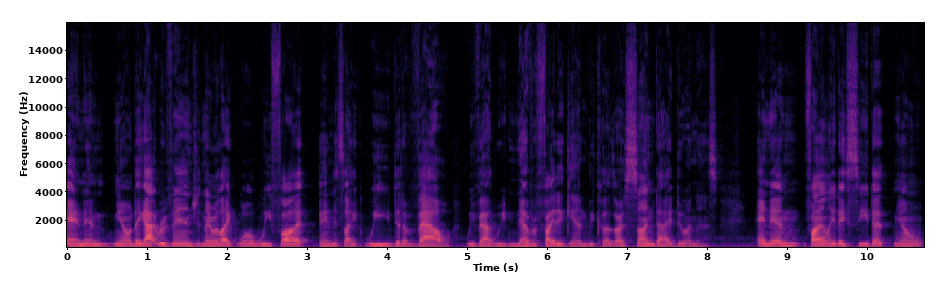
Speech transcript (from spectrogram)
and then you know they got revenge and they were like well we fought. And it's like we did a vow. We vowed we'd never fight again because our son died doing this. And then finally they see that you know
